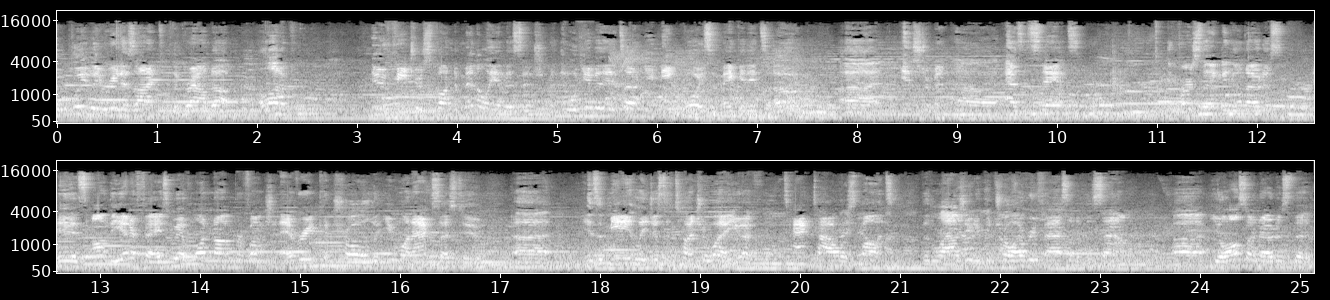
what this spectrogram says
completely redesigned from the ground up. A lot of new features fundamentally in this instrument that will give it its own unique voice and make it its own uh, instrument uh, as it stands. Thing you'll notice is on the interface, we have one knob per function. Every control that you want access to uh, is immediately just a touch away. You have tactile response that allows you to control every facet of the sound. Uh, you'll also notice that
